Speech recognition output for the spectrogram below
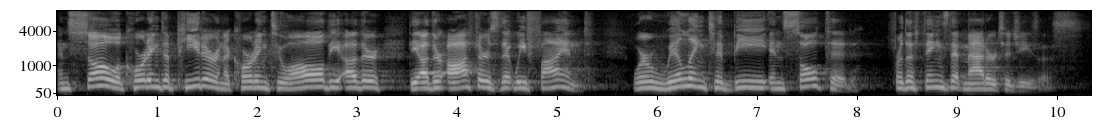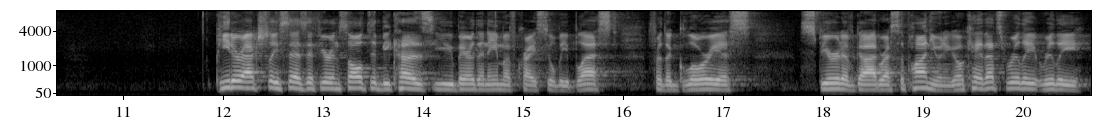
And so, according to Peter and according to all the other, the other authors that we find, we're willing to be insulted for the things that matter to Jesus. Peter actually says if you're insulted because you bear the name of Christ, you'll be blessed, for the glorious Spirit of God rests upon you. And you go, okay, that's really, really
